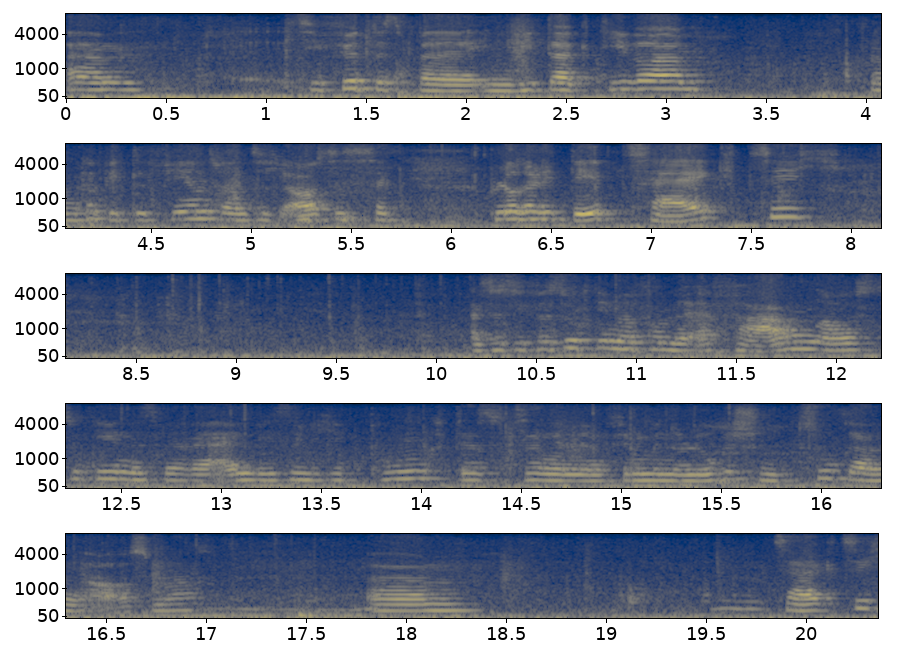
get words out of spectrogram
Ähm, sie führt das bei In Vita Activa im Kapitel 24 aus, dass sie sagt, Pluralität zeigt sich also sie versucht immer von der Erfahrung auszugehen, das wäre ein wesentlicher Punkt, der sozusagen einen phänomenologischen Zugang ausmacht. Ähm, zeigt sich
